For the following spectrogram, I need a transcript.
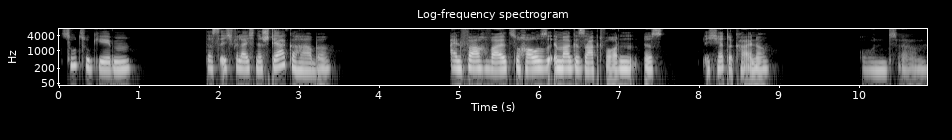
zuzugeben, dass ich vielleicht eine Stärke habe. Einfach weil zu Hause immer gesagt worden ist, ich hätte keine. Und ähm,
